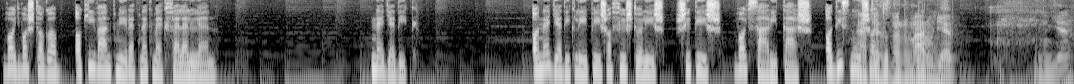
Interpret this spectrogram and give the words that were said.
vagy vastagabb, a kívánt méretnek megfelelően. Negyedik. A negyedik lépés a füstölés, sütés, vagy szárítás. A disznósajtot Hát Már ugye... Igen.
